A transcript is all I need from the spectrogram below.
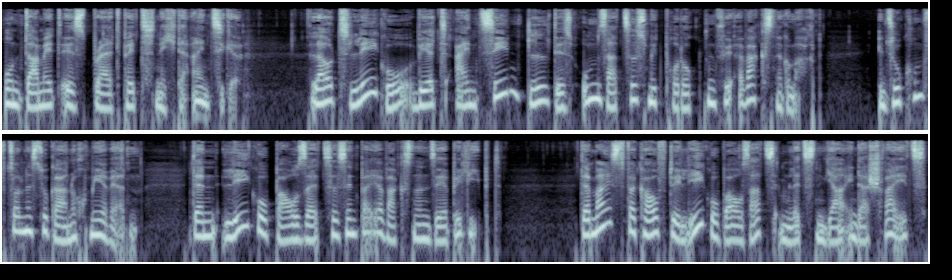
Und damit ist Brad Pitt nicht der Einzige. Laut Lego wird ein Zehntel des Umsatzes mit Produkten für Erwachsene gemacht. In Zukunft sollen es sogar noch mehr werden. Denn Lego-Bausätze sind bei Erwachsenen sehr beliebt. Der meistverkaufte Lego-Bausatz im letzten Jahr in der Schweiz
